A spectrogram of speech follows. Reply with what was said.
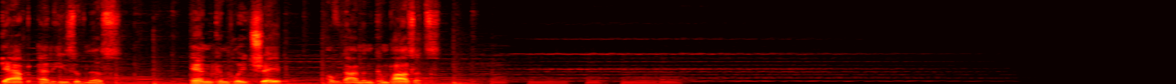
gap adhesiveness, and complete shape of diamond composites.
